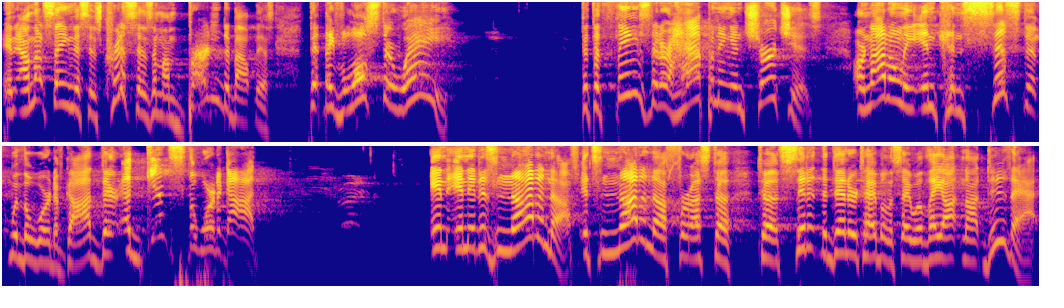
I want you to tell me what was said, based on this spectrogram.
And I'm not saying this as criticism, I'm burdened about this, that they've lost their way. That the things that are happening in churches are not only inconsistent with the Word of God, they're against the Word of God. And, and it is not enough. It's not enough for us to, to sit at the dinner table and say, well, they ought not do that.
